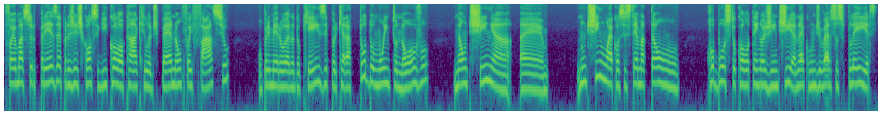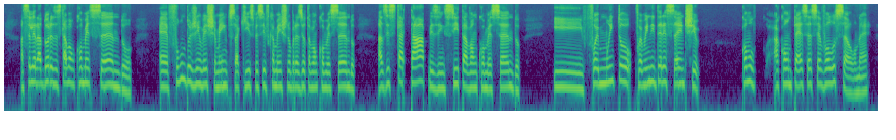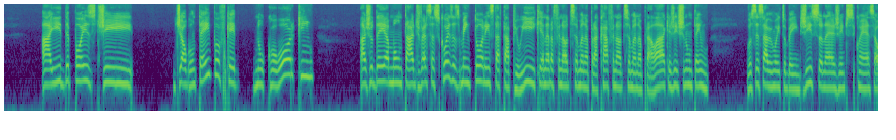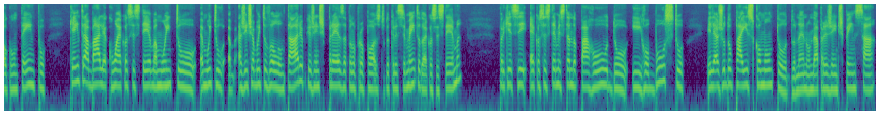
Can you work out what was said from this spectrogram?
foi uma surpresa para a gente conseguir colocar aquilo de pé. Não foi fácil o primeiro ano do case, porque era tudo muito novo, não tinha, é, não tinha um ecossistema tão robusto como tem hoje em dia, né? Com diversos players. Aceleradoras estavam começando, é, fundos de investimentos aqui, especificamente no Brasil, estavam começando, as startups em si estavam começando. E foi muito, foi muito interessante como acontece essa evolução, né? Aí depois de, de algum tempo, eu fiquei no coworking, ajudei a montar diversas coisas, mentor em Startup Week, era final de semana para cá, final de semana para lá, que a gente não tem. Você sabe muito bem disso, né? A gente se conhece há algum tempo quem trabalha com ecossistema muito é muito a gente é muito voluntário porque a gente preza pelo propósito do crescimento do ecossistema porque esse ecossistema estando parrudo e robusto ele ajuda o país como um todo né não dá para a gente pensar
